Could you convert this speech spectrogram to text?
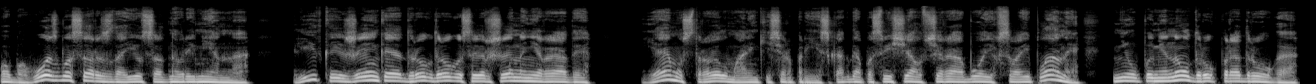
Оба возгласа раздаются одновременно. Лидка и Женька друг другу совершенно не рады. Я им устроил маленький сюрприз. Когда посвящал вчера обоих в свои планы, не упомянул друг про друга.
